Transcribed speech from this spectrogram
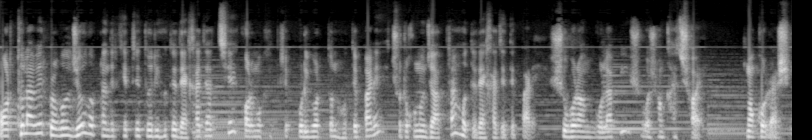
অর্থ লাভের প্রবল যোগ আপনাদের ক্ষেত্রে তৈরি হতে দেখা যাচ্ছে। কর্মক্ষেত্রে পরিবর্তন হতে পারে, ছোট কোনো যাত্রা হতে দেখা যেতে পারে। শুভ রং গোলাপি, শুভ সংখ্যা ছয়, মকর রাশি।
